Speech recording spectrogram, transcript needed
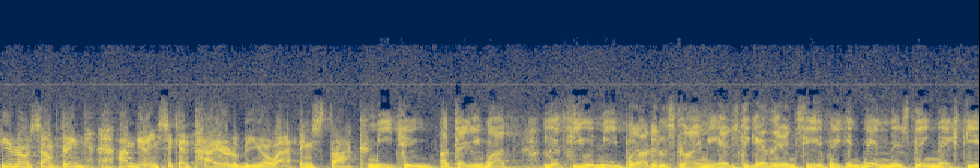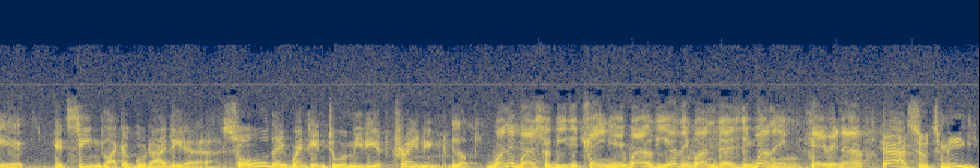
You know something? I'm getting sick and tired of being a laughing stock. Me too. I'll tell you what. Let's you and me put our little slimy heads together and see if we can win this thing next year. It seemed like a good idea, so they went into immediate training. Look, one of us will be the trainer while the other one does the running. Fair enough? Yeah, it suits me.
